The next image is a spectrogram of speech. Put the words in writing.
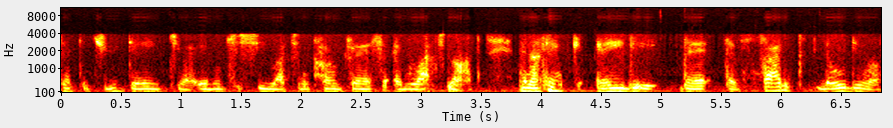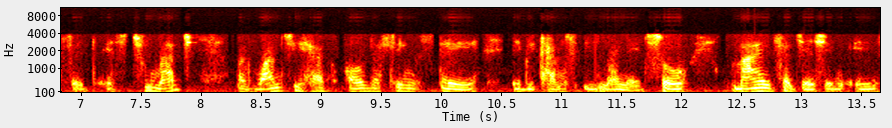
set a due date. You are able to see what's in progress and what's not. And I think really the the front loading of it is too much. But once you have all the things there, it becomes e-managed. So my suggestion is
